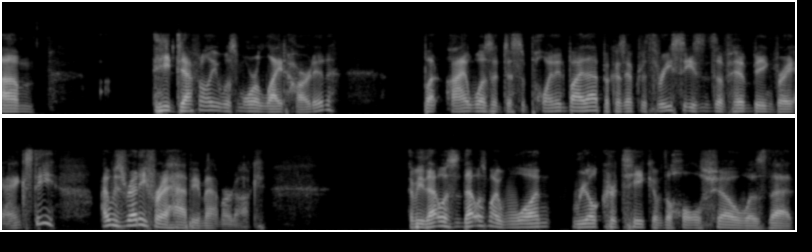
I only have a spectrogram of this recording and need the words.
um, he definitely was more lighthearted, but I wasn't disappointed by that because after three seasons of him being very angsty, I was ready for a happy Matt Murdock. I mean, that was that was my one real critique of the whole show was that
